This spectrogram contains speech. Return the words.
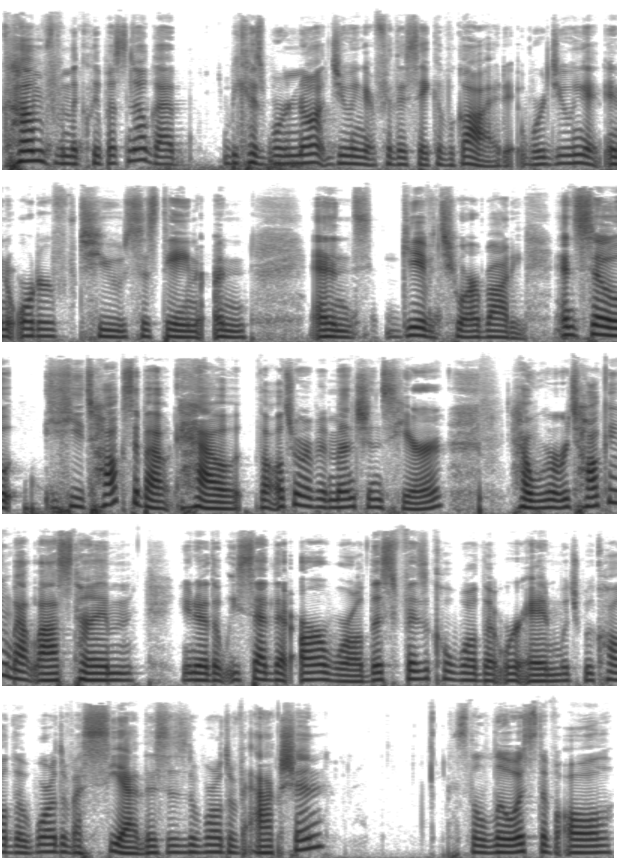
come from the Klipas Noga because we're not doing it for the sake of God. We're doing it in order to sustain and and give to our body. And so he talks about how the Alter Rebbe mentions here how we were talking about last time, you know, that we said that our world, this physical world that we're in, which we call the world of Asiya, this is the world of action. It's the lowest of all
